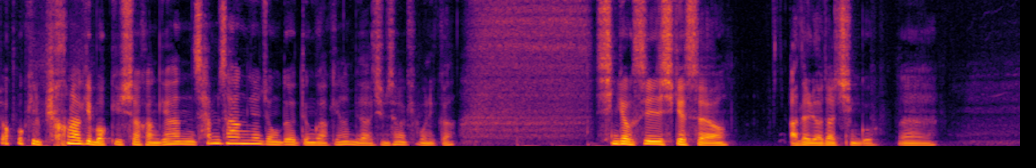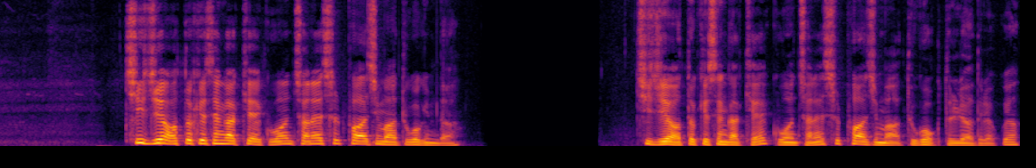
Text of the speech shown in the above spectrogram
떡볶이를 편하게 먹기 시작한 게 한 3, 4학년 정도였던 것 같긴 합니다. 지금 생각해 보니까. 신경 쓰이시겠어요. 아들 여자친구. 네. 치즈에 어떻게 생각해? 구원찬의 슬퍼하지 마 두 곡입니다. 치즈에 어떻게 생각해? 구원찬의 슬퍼하지 마 두 곡 들려드렸고요.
